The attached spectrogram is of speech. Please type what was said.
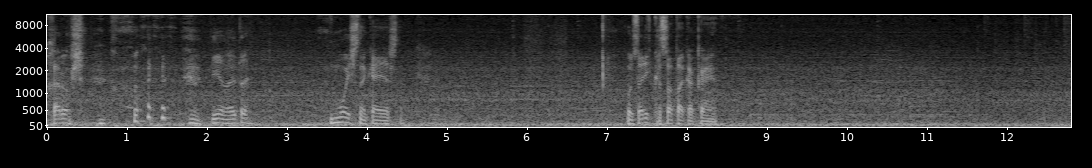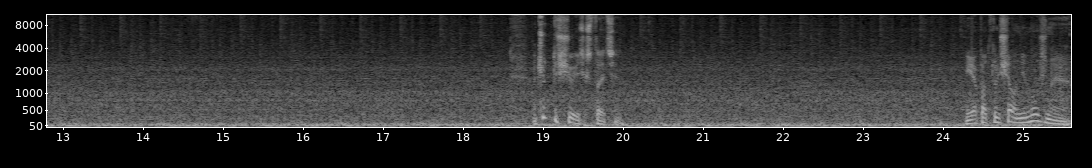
Хорош. Не, ну это мощно, конечно. Ой, смотрите, красота какая. А что тут еще есть, кстати? Я подключал ненужное.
